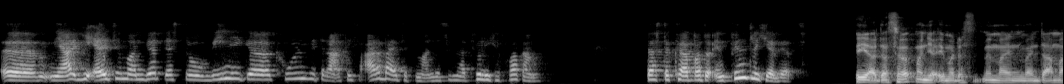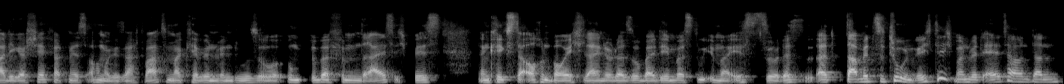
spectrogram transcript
ähm, ja, je älter man wird, desto weniger Kohlenhydrate verarbeitet man. Das ist ein natürlicher Vorgang, dass der Körper da empfindlicher wird. Ja, das hört man ja immer. Das, mein, mein damaliger Chef hat mir das auch immer gesagt. Warte mal, Kevin, wenn du so um, über 35 bist, dann kriegst du auch ein Bäuchlein oder so bei dem, was du immer isst. So, das hat damit zu tun, richtig? Man wird älter und dann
